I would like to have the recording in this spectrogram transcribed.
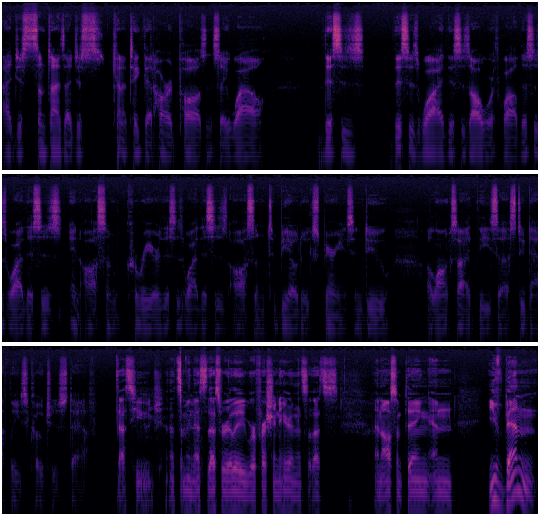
i just sometimes i just kind of take that hard pause and say wow this is this is why this is all worthwhile this is why this is an awesome career this is why this is awesome to be able to experience and do alongside these uh, student athletes coaches staff That's huge. That's I mean that's that's really refreshing to hear, and that's that's an awesome thing. And you've been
